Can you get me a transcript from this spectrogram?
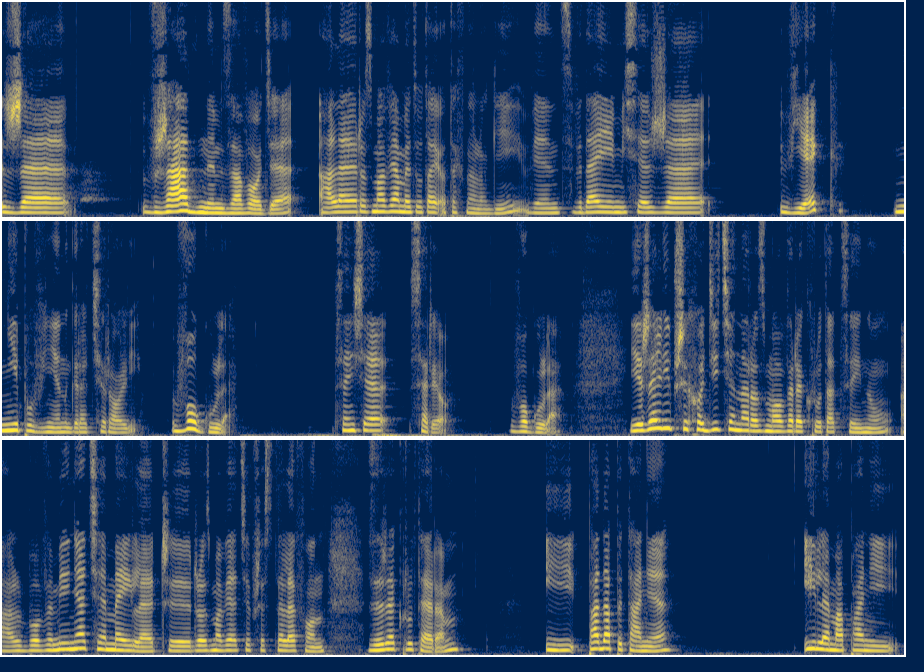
że w żadnym zawodzie, ale rozmawiamy tutaj o technologii, więc wydaje mi się, że wiek nie powinien grać roli. W ogóle. W sensie serio, w ogóle. Jeżeli przychodzicie na rozmowę rekrutacyjną albo wymieniacie maile, czy rozmawiacie przez telefon z rekruterem i pada pytanie, ile ma pani,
